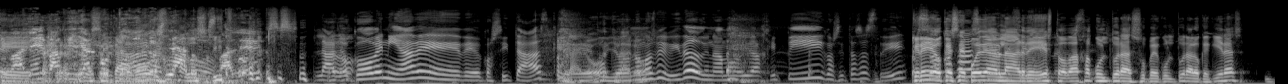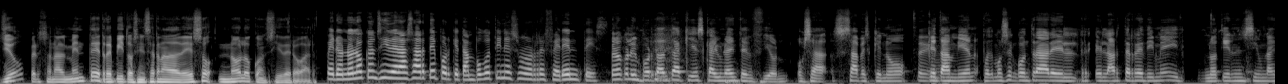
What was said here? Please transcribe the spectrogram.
él. ¿vale? Va a pillar por todos los a los lados. La Yoko venía de, de cositas que Claro, tú y yo claro. no hemos vivido, de una movida hippie, cositas así. Creo Son que se puede que hablar de esto, baja cultura, supercultura, lo que quieras. Yo, personalmente, repito, sin ser nada de eso, no lo considero arte. Pero no lo consideras arte porque tampoco tienes unos referentes. Creo que lo importante aquí es que hay una intención. O sea, sabes que no. Sí. Que también podemos encontrar el, el arte ready-made. No tienen sí una,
